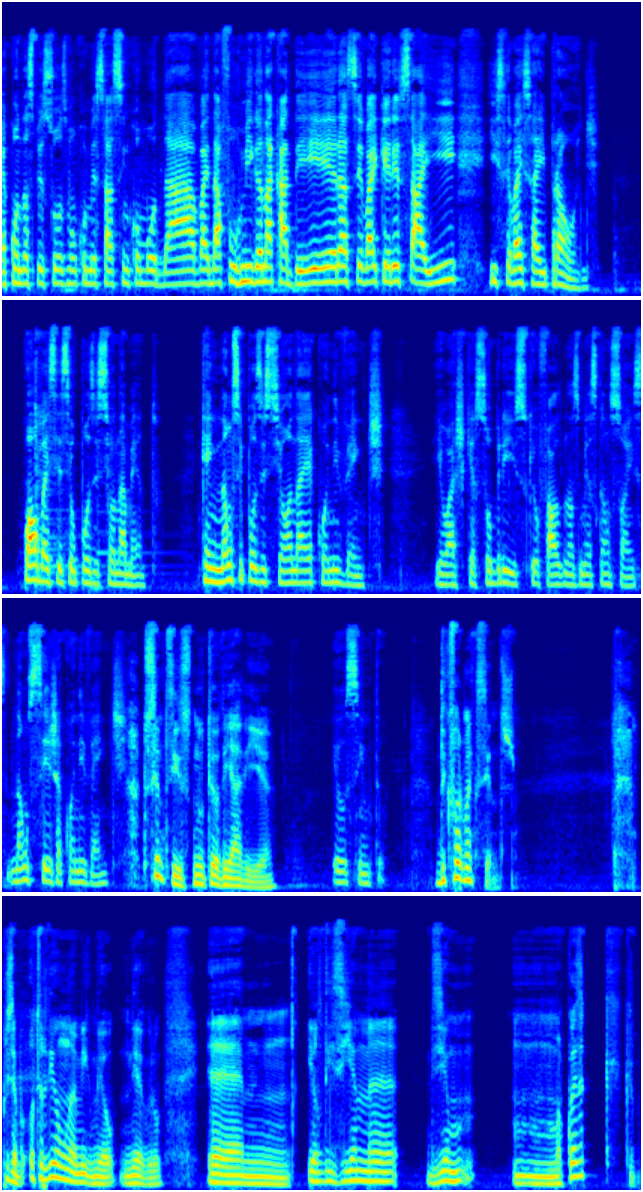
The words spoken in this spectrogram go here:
é quando as pessoas vão começar a se incomodar, vai dar formiga na cadeira, você vai querer sair e você vai sair para onde? Qual vai ser seu posicionamento? Quem não se posiciona é conivente. Eu acho que é sobre isso que eu falo nas minhas canções. Não seja conivente. Tu sentes isso no teu dia a dia? Eu sinto. De que forma é que sentes? Por exemplo, outro dia um amigo meu, negro, ehm, ele dizia-me dizia uma coisa que, que-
